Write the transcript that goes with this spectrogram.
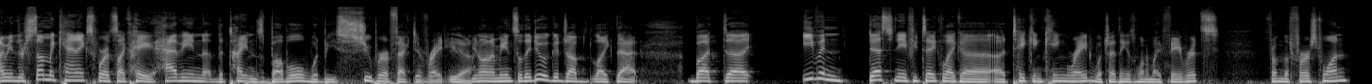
I mean, there's some mechanics where it's like, hey, having the Titans bubble would be super effective right here. Yeah. You know what I mean? So they do a good job like that. But uh, even Destiny, if you take like a, a Taken King raid, which I think is one of my favorites from the first one.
